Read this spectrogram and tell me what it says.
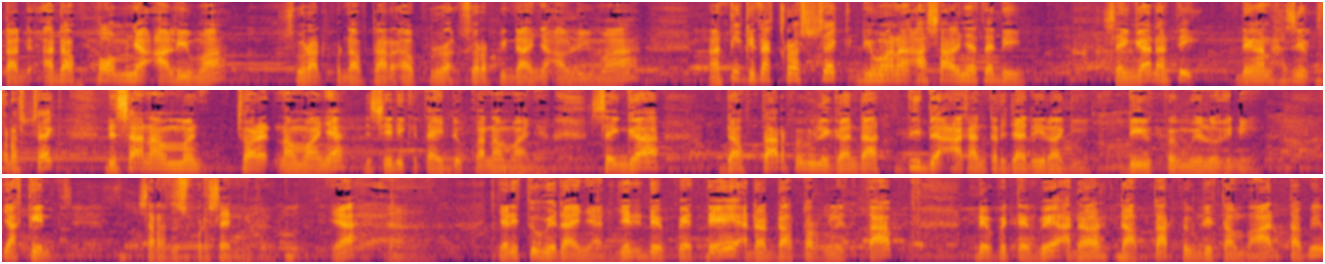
Tadi ada formnya A5, surat pendaftar uh, surat pindahnya A5 Nanti kita cross check di mana asalnya tadi. Sehingga nanti dengan hasil cross check di sana mencoret namanya, di sini kita hidupkan namanya. Sehingga daftar pemilih ganda tidak akan terjadi lagi di pemilu ini. Yakin 100% gitu. Ya. Nah, jadi itu bedanya. Jadi DPT adalah daftar pemilih tetap, DPTB adalah daftar pemilih tambahan tapi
